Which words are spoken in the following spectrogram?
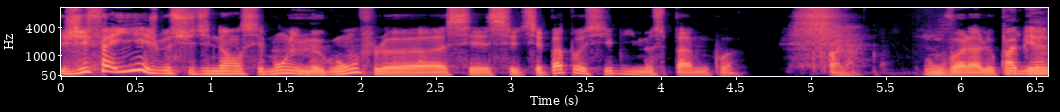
J'ai failli et je me suis dit non, c'est bon, il me gonfle. euh, C'est c'est c'est pas possible, il me spam, quoi. Voilà. Donc voilà, le coup Pas de bien.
